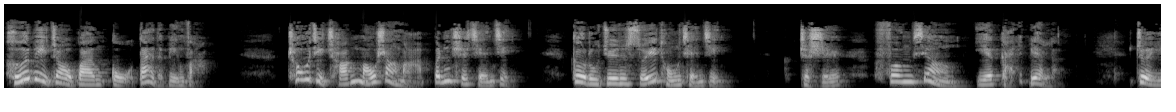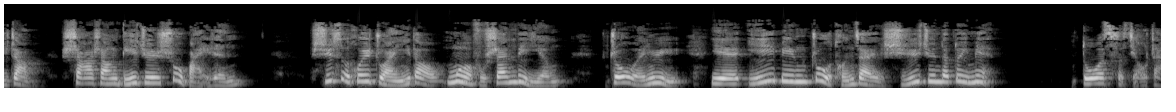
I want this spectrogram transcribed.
何必照搬古代的兵法？”抽起长矛上马，奔驰前进，各路军随同前进。这时风向也改变了。这一仗杀伤敌军数百人，徐四辉转移到莫府山立营，周文玉也移兵驻屯在徐军的对面。多次交战，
